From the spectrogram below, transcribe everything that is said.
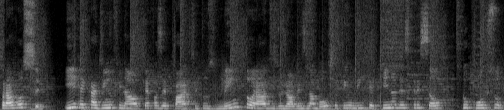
para você. E recadinho final, quer fazer parte dos mentorados dos Jovens na Bolsa? Tem o um link aqui na descrição do curso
